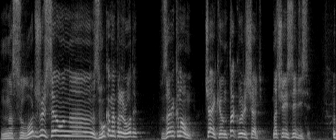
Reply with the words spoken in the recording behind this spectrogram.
Насолоджуйся он е, звуками природи. За вікном чайки он так вирішать, наче і сідісі.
